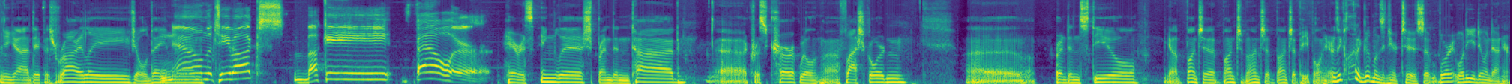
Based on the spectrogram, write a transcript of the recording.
You got Davis Riley, Joel Dahmen, now on the tee box, Bucky Fowler. Harris English, Brendon Todd, uh, Chris Kirk, Will uh, Flash Gordon, uh, Brendan Steele. You got a bunch of bunch of bunch of bunch of people in here. There's a lot of good ones in here too. So where, what are you doing down here?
